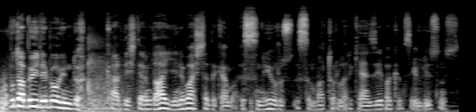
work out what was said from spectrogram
Bu da böyle bir oyundu. Kardeşlerim daha yeni başladık ama ısınıyoruz. Isınma turları. Kendinize iyi bakın. Seviliyorsunuz.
